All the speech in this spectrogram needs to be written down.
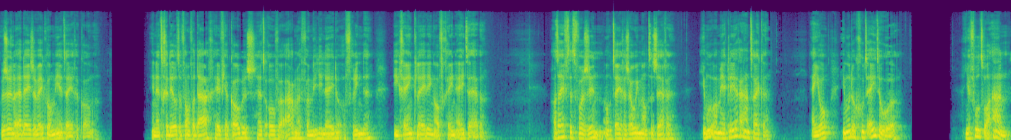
We zullen er deze week wel meer tegenkomen. In het gedeelte van vandaag heeft Jacobus het over arme familieleden of vrienden die geen kleding of geen eten hebben. Wat heeft het voor zin om tegen zo iemand te zeggen: Je moet wat meer kleren aantrekken? En joh, je moet ook goed eten hoor. Je voelt wel aan,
